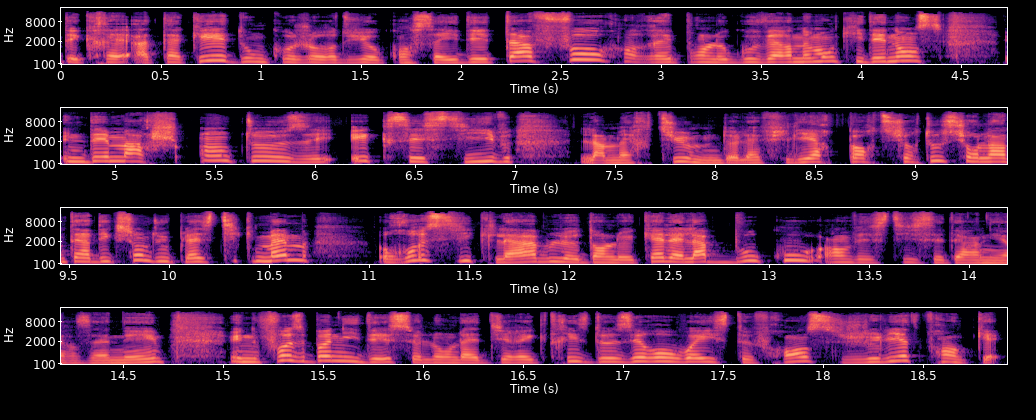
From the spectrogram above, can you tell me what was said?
Décret attaqué donc aujourd'hui au Conseil d'État. Faux, répond le gouvernement qui dénonce une démarche honteuse et excessive. L'amertume de la filière porte surtout sur l'interdiction du plastique même recyclable dans lequel elle a beaucoup investi ces dernières années. Une fausse bonne idée selon la directrice de Zero Waste France, Juliette Franquet.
